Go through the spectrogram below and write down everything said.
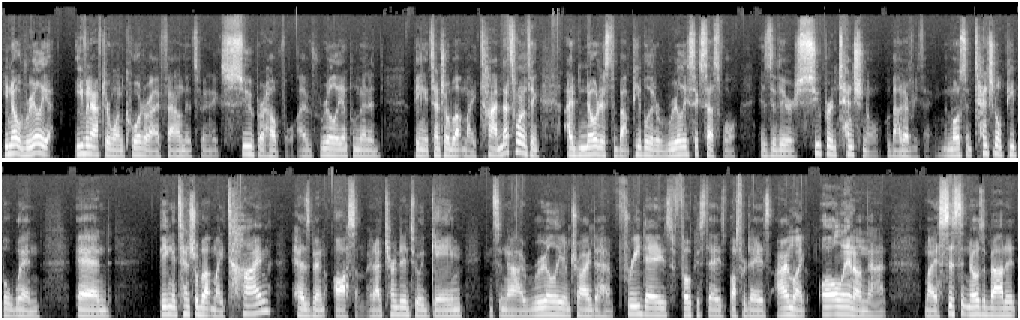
you know, really, even after one quarter, I've found it's been super helpful. I've really implemented being intentional about my time. That's one of the things I've noticed about people that are really successful is that they're super intentional about everything. The most intentional people win. And being intentional about my time has been awesome. And I've turned it into a game and so now I really am trying to have free days, focus days, buffer days. I'm like all in on that. My assistant knows about it,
